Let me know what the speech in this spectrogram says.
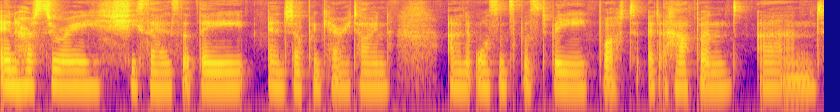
in her story, she says that they ended up in Kerrytown and it wasn't supposed to be, but it happened, and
